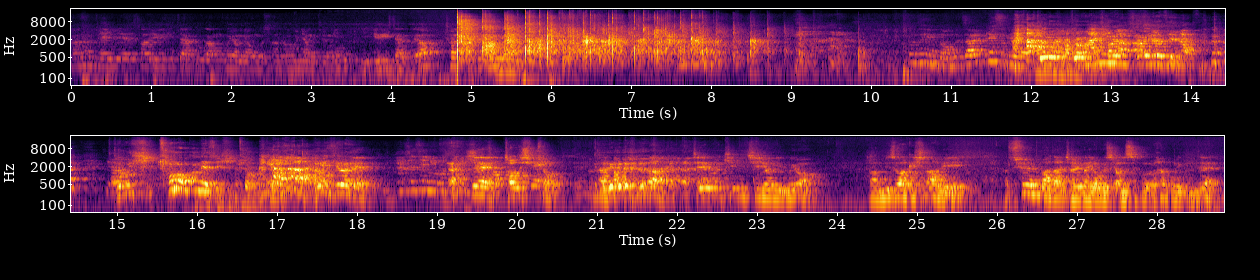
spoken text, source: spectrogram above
저는 델리에서 유의자 국악무용연구소를 운영 중인 이유이자고요. 서주입니다 선생님 너무 짧게 소개해요. 저, 사회자님, 저거 10초로 끝냈어요, 10초. 너무 길어요. 선생님 네, 저도 10초. 아, 반갑습니다. 제 이름은 김지영이고요. 아, 민속학교 신화위 수요일마다 저희가 여기서 연습을 하고 있는데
